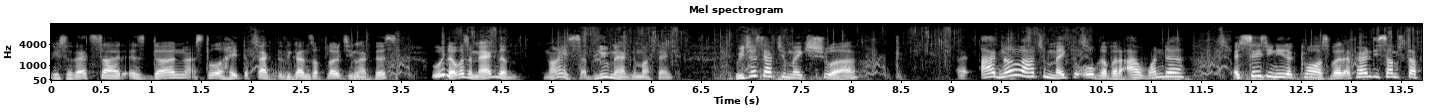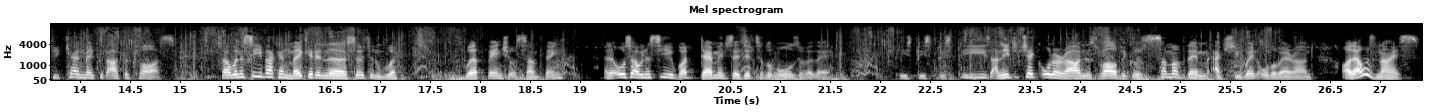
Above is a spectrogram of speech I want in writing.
Okay, so that side is done. I still hate the fact that the guns are floating like this. Ooh, that was a Magnum. Nice. A blue Magnum, I think. We just have to make sure... I know how to make the auger, but I wonder... It says you need a class, but apparently some stuff you can make without the class. So I want to see if I can make it in a certain work, workbench or something. And also I want to see what damage they did to the walls over there. Please, please, please, please. I need to check all around as well because some of them actually went all the way around. Oh, that was nice.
